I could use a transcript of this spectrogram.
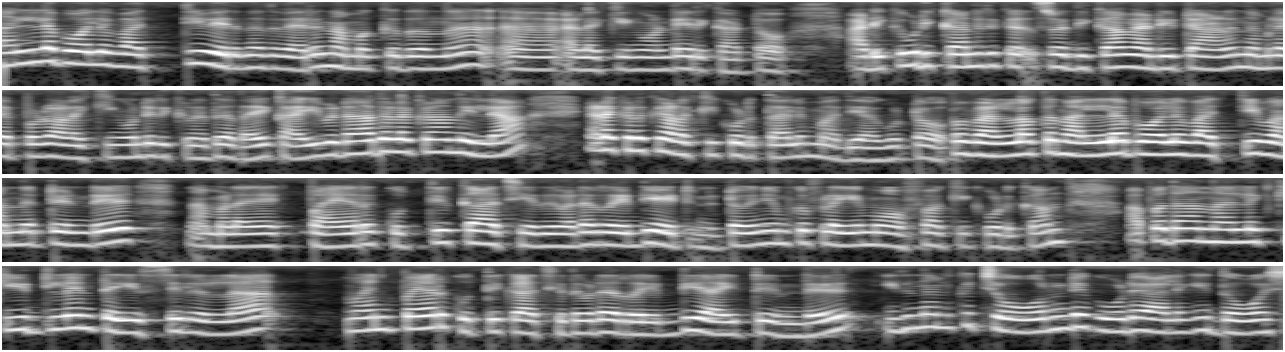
നല്ല പോലെ വറ്റി വരുന്നത് വരെ നമുക്കിതൊന്ന് ഇളക്കിക്കൊണ്ടേ ഇരിക്കാം കേട്ടോ. അടിക്ക് പിടിക്കാണ്ടിരിക്ക ശ്രദ്ധിക്കാൻ വേണ്ടിയിട്ടാണ് നമ്മൾ എപ്പോഴും ഇളക്കിക്കൊണ്ടിരിക്കുന്നത്. അതായത് കൈവിടാതെ ഇളക്കണമെന്നില്ല. ഇടയ്ക്കിടയ്ക്ക് ഇളക്കി കൊടുത്താലും മതിയാകും കേട്ടോ. അപ്പോൾ വെള്ളമൊക്കെ നല്ല പോലെ വറ്റി വന്നിട്ടുണ്ട്. നമ്മളെ പയറ് കുത്തി കാച്ചിയത് ഇവിടെ റെഡി ആയിട്ടുണ്ട് കേട്ടോ. ഇനി നമുക്ക് ഫ്ലെയിം ഓഫാക്കി കൊടുക്കാം. അപ്പോൾ ഇതാ നല്ല കിഡ്ലൻ ടേസ്റ്റിലുള്ള വൻപയർ കുത്തിക്കാച്ചിയത് ഇവിടെ റെഡി ആയിട്ടുണ്ട്. ഇത് നമുക്ക് ചോറിന്റെ കൂടെ അല്ലെങ്കിൽ ദോശ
